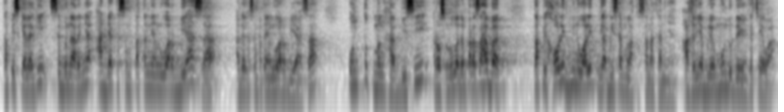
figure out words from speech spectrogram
tapi sekali lagi sebenarnya ada kesempatan yang luar biasa, ada kesempatan yang luar biasa untuk menghabisi Rasulullah dan para sahabat. Tapi Khalid bin Walid nggak bisa melaksanakannya. Akhirnya beliau mundur dengan kecewa.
